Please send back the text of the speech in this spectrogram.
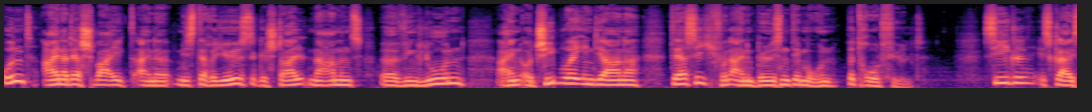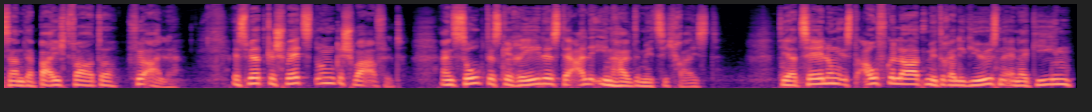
und einer, der schweigt, eine mysteriöse Gestalt namens Irving Loon, ein Ojibwe-Indianer, der sich von einem bösen Dämon bedroht fühlt. Siegel ist gleichsam der Beichtvater für alle. Es wird geschwätzt und geschwafelt, ein Sog des Geredes, der alle Inhalte mit sich reißt. Die Erzählung ist aufgeladen mit religiösen Energien,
